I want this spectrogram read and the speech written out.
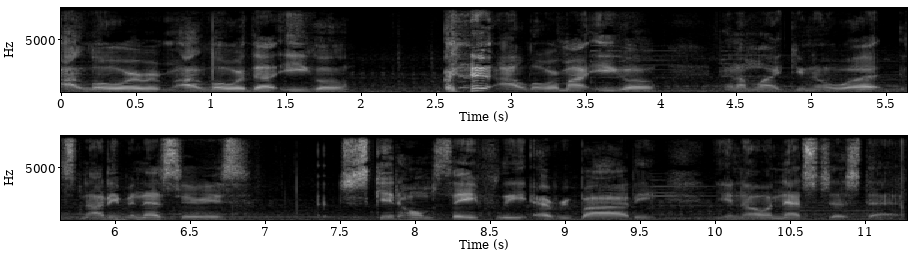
I lower I lower the ego. I lower my ego and I'm like, you know what? It's not even that serious. Just get home safely, everybody, you know, and that's just that.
